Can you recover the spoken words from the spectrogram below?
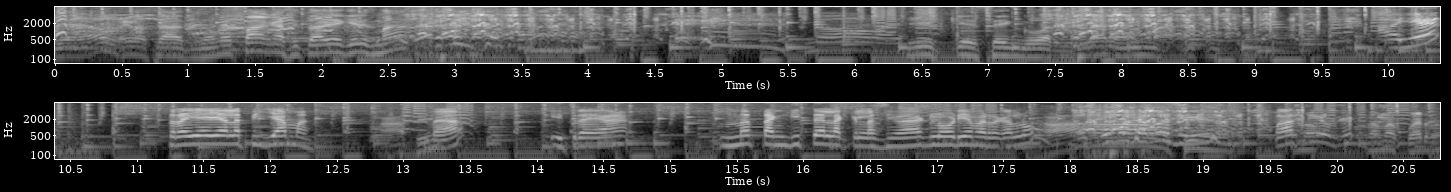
No, güey, o sea, no me pagas y todavía quieres más. No, Y que se engorila. no. Ayer traía ya la pijama, Ah, sí. ¿verdad? Y traía una tanguita de la que la señora Gloria me regaló. Ah, ¿Cómo se llama sí. así? ¿Patio? No, no me acuerdo.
